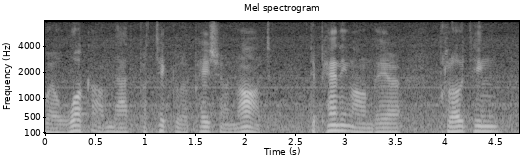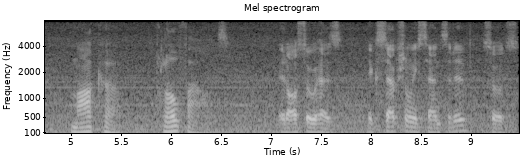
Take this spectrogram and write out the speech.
will work on that particular patient or not, depending on their protein marker profiles. It also has exceptionally sensitive, so it's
